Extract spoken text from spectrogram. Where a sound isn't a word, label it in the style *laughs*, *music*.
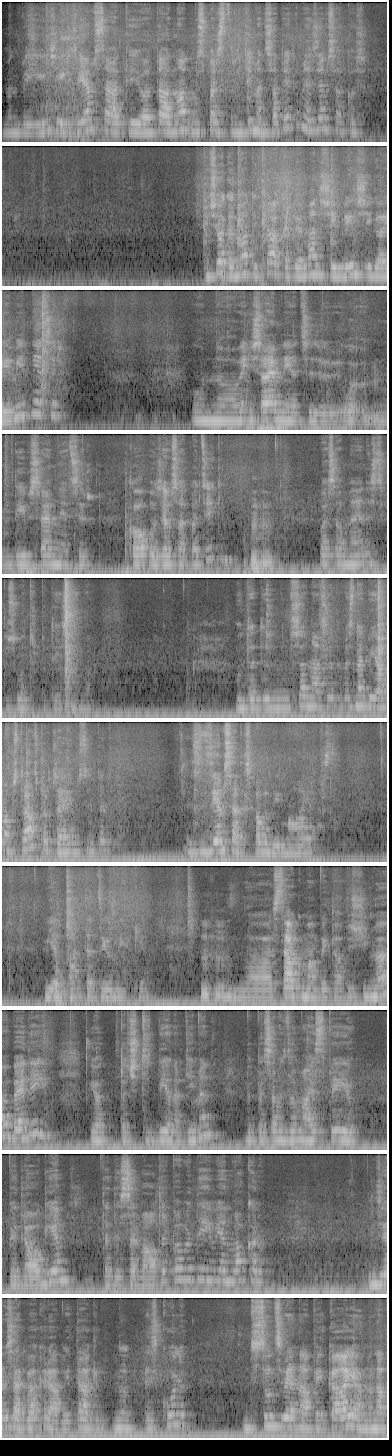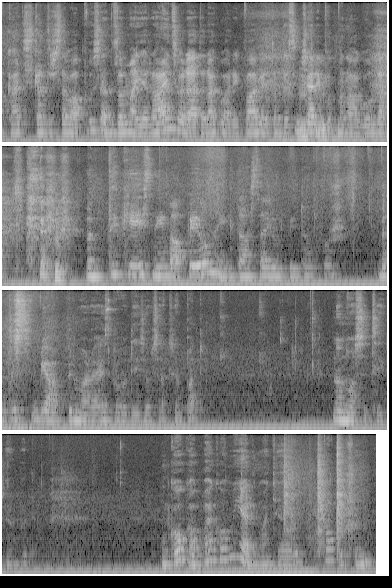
Man bija īņķīgi Ziemassvētki, jo tāda no, mēs parasti ar ģimeni satiekamies Ziemassvētkos. Un šogad notika tā, ka pie manis šī brīnišķīgā iemītniece ir. Un uh, viņa saimniece, divas saimnieces ir kalpo Ziemassvētku vecītim. Mm -hmm. Veselu mēnesi, pusotru pat īstenībā. Un tad um, sanāca, ka mēs nebijām abas transportējumus. un Tad es Ziemassvētkus pavadīju mājās. Vienu pati ar dzīvniekiem. Mm -hmm. Un, uh, sākumā bija tā viņa bēdīga, jo taču tas diena ar ģimeni. Bet pēc tam es domāju, es biju pie draugiem. Tad es ar Walteru pavadīju vienu vakaru. Ziemassvētku vakarā bija tā, ka nu, es kuļu. un Suns vienā pie kājām un abi kaķis katrs savā pusē. Es domāju, ja Rains varētu ar akvāriju pārvietoties, viņš arī būtu manā gultā. *laughs* un tik īstenībā pilnīgi tā sajūta bija tāda forša. Bet es jā, pirmā reize pavadīju Ziemassvētkus vien pati. Nu, nosacīt vien pati. Un kaut kā paiko mieru noķēru, patikšanu.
